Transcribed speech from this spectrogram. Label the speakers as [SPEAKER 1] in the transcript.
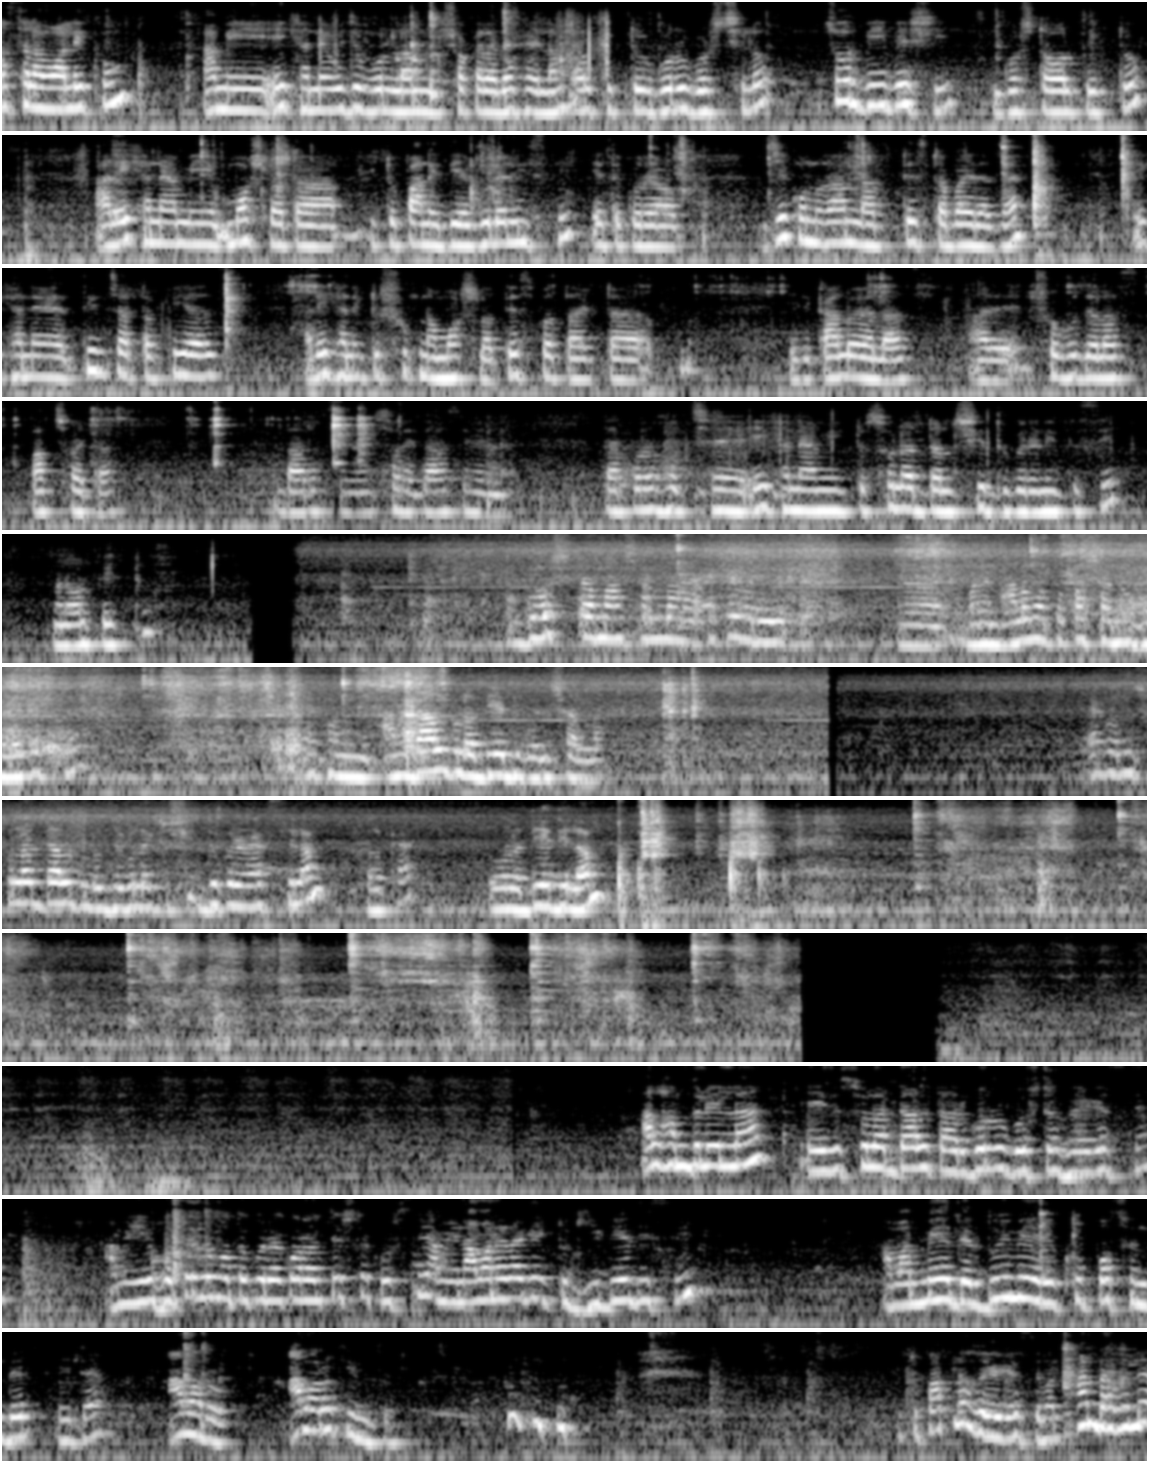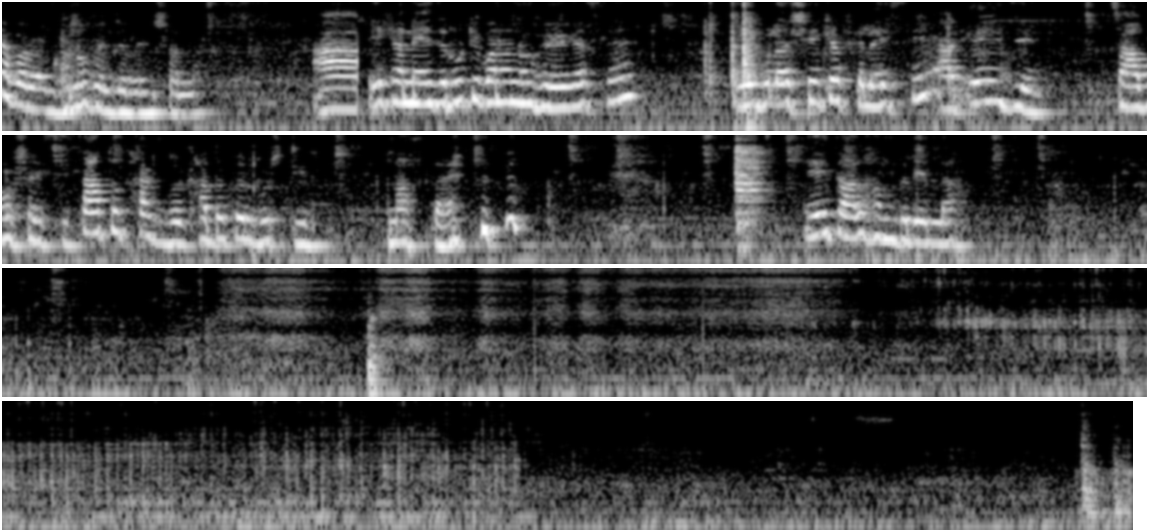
[SPEAKER 1] আসসালামু আলাইকুম। আমি এখানে ওই যে বললাম, সকালে দেখাইলাম, অল্প একটু গরুর গোশ ছিল। চর্বি বেশি গোশটা অল্প একটু। আর এখানে আমি মশলাটা একটু পানি দিয়ে গুলে নিচ্ছি, এতে করে যে কোনো রান্নার টেস্টটা বাইরে যায়। এখানে তিন চারটা পেঁয়াজ, আর এখানে একটু শুকনো মশলা, তেজপাতা, একটা এই যে কালো এলাচ, আর সবুজ এলাচ, পাঁচ ছয়টা। দারচিনি সরি দারচিনি না। তারপরে হচ্ছে এখানে আমি একটু ছোলার ডাল সিদ্ধ করে নিতেছি মানে অল্প একটু। গোশটা মাসাল্লাহ একেবারে মানে ভালো মতো কষানো হয়ে গেছে। এখন আমি ডালগুলো দিয়ে দিব ইনশাল্লাহ এখন ছোলার ডালগুলো যেগুলো একটু সিদ্ধ করে রাখছিলাম হালকা, ওগুলো দিয়ে দিলাম। আলহামদুলিল্লাহ, এই যে ছোলার ডালটা আর গরুর গোশটা হয়ে গেছে। আমি হোটেলের মতো করে করার চেষ্টা করছি। আমি নামানোর আগে একটু ঘি দিয়ে দিছি। আমার মেয়েদের, দুই মেয়েরই খুব পছন্দের এটা। আমারও আমারও কিন্তু। একটু পাতলা হয়ে গেছে মানে ঠান্ডা হলে আবার ঘন হয়ে যাবে ইনশাল্লাহ। আর এখানে এই যে রুটি বানানো হয়ে গেছে এইগুলা সেকে ফেলাইছি। আর এই যে চা বসাইছি, চা তো থাকবে খাদকের গোষ্ঠীর নাস্তায়। এই তো আলহামদুলিল্লাহ।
